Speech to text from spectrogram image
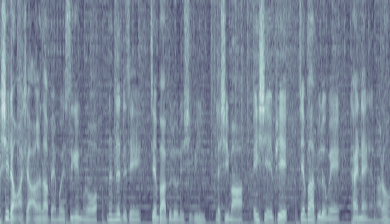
အရှိတောင်အာရှအားကစားပြိုင်ပွဲစီးကင်းကိုတော့နှစ်နှစ်တစ်ကြိမ်ကျင်းပပြုလုပ်လို့ရှိပြီးလက်ရှိမှာအင်ရှင်အဖြစ်ကျင်းပပြုလုပ်မဲ့ထိုင်းနိုင်ငံကတော့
